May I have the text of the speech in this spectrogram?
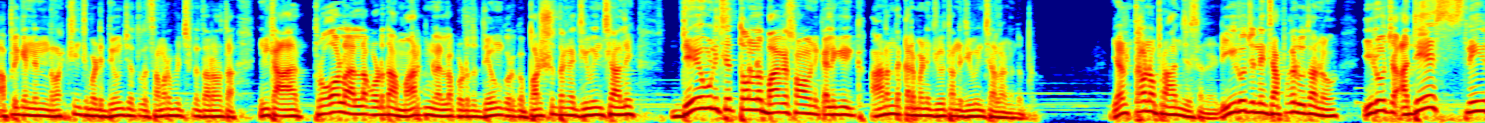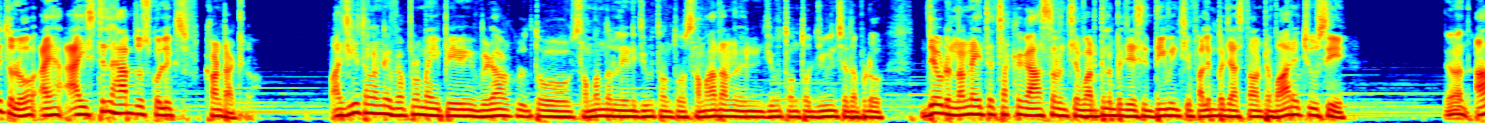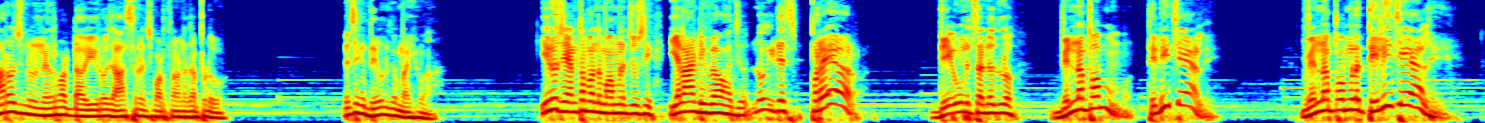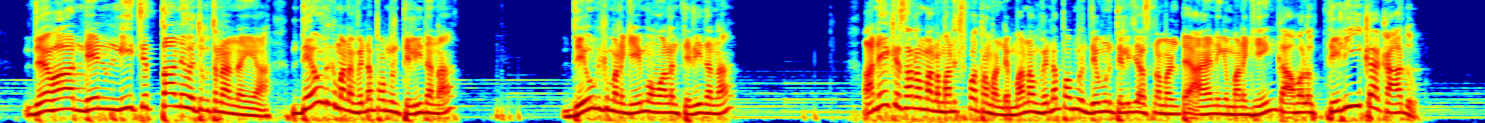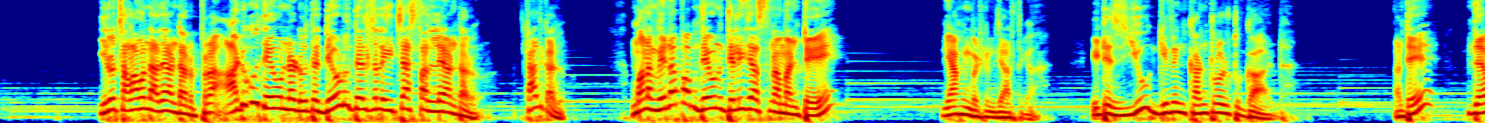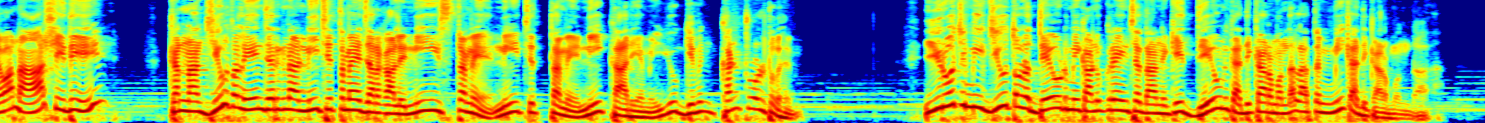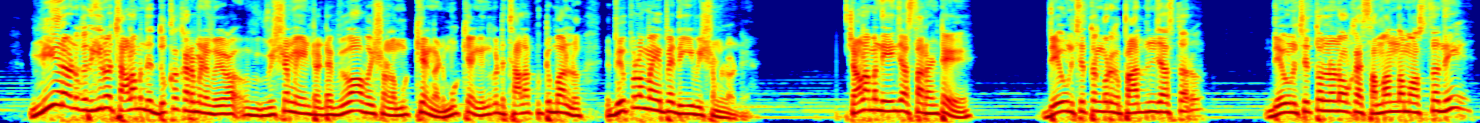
అప్పటికే నేను రక్షించబడి దేవుని చేతులు సమర్పించిన తర్వాత ఇంకా ఆ త్రోలో వెళ్ళకూడదు ఆ మార్గంలో వెళ్ళకూడదు దేవుని కొరకు పరిశుద్ధంగా జీవించాలి. దేవుని చిత్తంలో భాగస్వామిని కలిగి ఆనందకరమైన జీవితాన్ని జీవించాలన్నప్పుడు ఎంతగానో ప్రాణం చేశానండి. ఈరోజు నేను చెప్పగలుగుతాను ఈరోజు అదే స్నేహితులు I I still have those colleagues కాంటాక్ట్లో ఆ జీవితంలోనే విఫలమైపోయి విడాకులతో సంబంధం లేని జీవితంతో సమాధానం లేని జీవితంతో జీవించేటప్పుడు దేవుడు నన్నైతే చక్కగా ఆశ్రయించి వర్ధలింపజేసి దీవించి ఫలింపజేస్తా ఉంటే వారే చూసి ఆ రోజు నువ్వు నిలబడ్డావు ఈరోజు ఆశ్రయించబడుతున్నావు అనేటప్పుడు నిజంగా దేవునికి మహిమ. ఈరోజు ఎంతమంది మమ్మల్ని చూసి ఎలాంటి వివాహం నువ్వు ఇట్ ఇస్ ప్రేయర్ దేవుని సన్నిధిలో విన్నపం తెలియచేయాలి. విన్నపంలో తెలియచేయాలి. దేవా నేను నీ చిత్తాన్ని వెతుకుతున్నాను అయ్యా దేవునికి మన విన్నపం తెలియదనా దేవునికి మనకి ఏం అవ్వాలని తెలియదనా అనేక సార్లు మనం మర్చిపోతామండి. మనం విన్నపం దేవుని తెలియజేస్తున్నామంటే ఆయనకి మనకి ఏం కావాలో తెలియక కాదు. ఈరోజు చాలామంది అదే అంటారు. ప్ర- అడుగు దేవుణ్ణి అడిగితే దేవుడు తెలుసులే ఇచ్చేస్తానులే అంటారు. కాదు కాదు. మనం విన్నపం దేవునికి తెలియజేస్తున్నామంటే జ్ఞాపకం పెట్టుకుని జాగ్రత్తగా. It is you giving control to God అంటే దేవా నా ఆశ ఇది. కానీ నా జీవితంలో ఏం జరిగినా నీ చిత్తమే జరగాలి. నీ ఇష్టమే నీ చిత్తమే నీ కార్యమే. You giving control to him ఈరోజు మీ జీవితంలో దేవుడు మీకు అనుగ్రహించడానికి దేవునికి అధికారం ఉందా? లేకపోతే మీకు అధికారం ఉందా? మీరు అనుకుంది ఈరోజు చాలామంది దుఃఖకరమైన వివా- విషయం ఏంటంటే వివాహ విషయంలో ముఖ్యంగా ముఖ్యంగా ఎందుకంటే చాలా కుటుంబాలు విఫలమైపోయింది ఈ విషయంలోనే. చాలామంది ఏం చేస్తారంటే దేవుని చిత్తం కొరకు ప్రార్థన చేస్తారు. దేవుని చిత్తంలోనే ఒక సంబంధం వస్తుంది.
